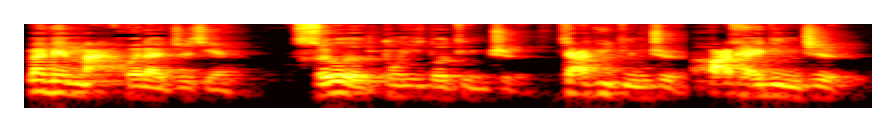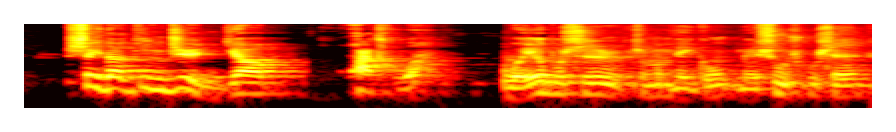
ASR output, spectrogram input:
外面买回来之前。所有的东西都定制，家具定制，吧台定制，涉及到定制，你就要画图啊。我又不是什么美工、美术出身，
